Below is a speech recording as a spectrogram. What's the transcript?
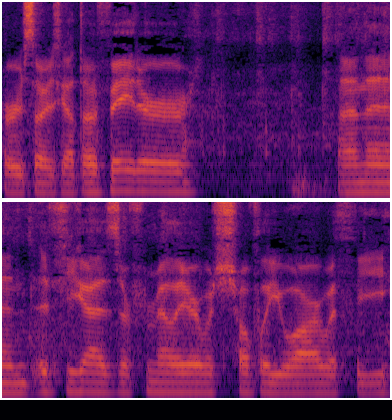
or sorry, he's got Darth Vader. And then, if you guys are familiar, which hopefully you are, with the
